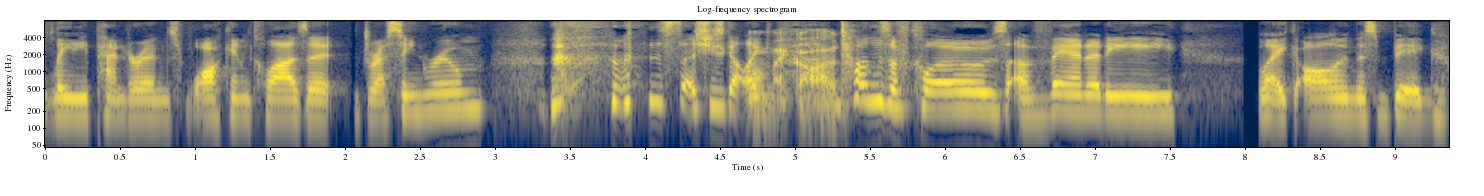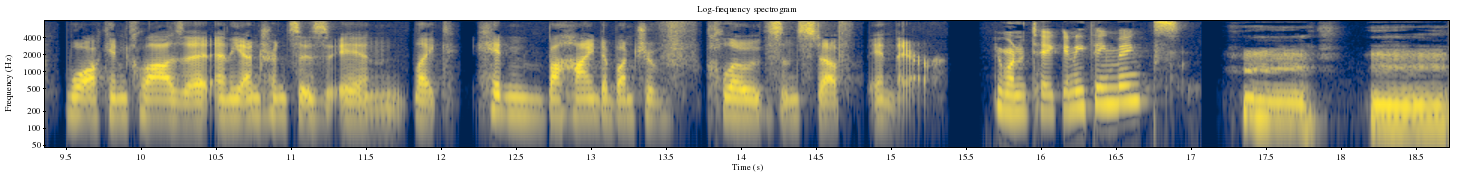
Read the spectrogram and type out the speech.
Lady Penderin's walk-in closet dressing room. so she's got like oh my god. tons of clothes, a vanity, like all in this big walk-in closet and the entrance is in like hidden behind a bunch of clothes and stuff in there. You want to take anything, Minx? Hmm. Hmm.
